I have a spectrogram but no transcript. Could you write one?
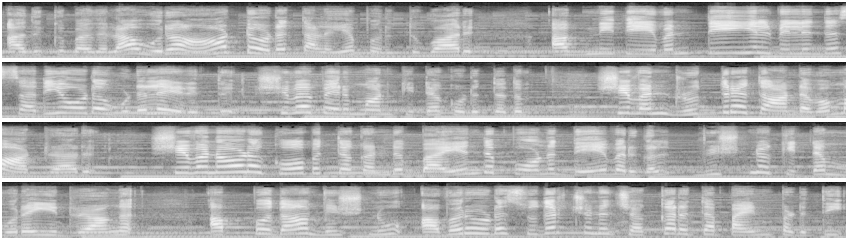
அதுக்கு பதிலா ஒரு ஆட்டோட தலையை பொருத்துவாரு. அக்னி தேவன் தீயில் விழுந்த சதியோட உடலை எடுத்து சிவபெருமான் கிட்ட கொடுத்ததும் சிவன் ருத்ர தாண்டவம் ஆடுறாரு சிவனோட கோபத்தை கண்டு பயந்து போன தேவர்கள் விஷ்ணு கிட்ட முறையிடுறாங்க. அப்போதான் விஷ்ணு அவரோட சுதர்ஷன சக்கரத்தை பயன்படுத்தி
